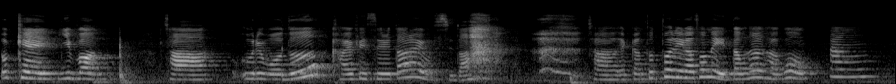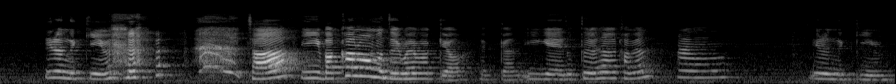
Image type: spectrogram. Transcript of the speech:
오케이, 2번. 자, 우리 모두 가을피스를 따라해봅시다. 자, 약간 도토리가 손에 있다고 생각하고, 앙! 이런 느낌. 자, 이 마카롱 한번 들고 해볼게요. 약간 이게 도토리 생각하면, 앙! 이런 느낌.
